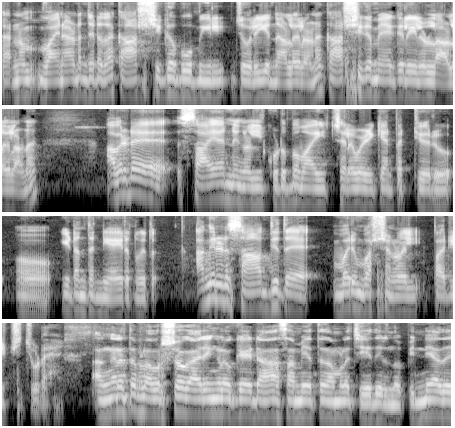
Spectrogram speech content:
കാരണം വയനാടൻ ജനത കാർഷിക ഭൂമിയിൽ ജോലി ചെയ്യുന്ന ആളുകളാണ്. കാർഷിക മേഖലയിലുള്ള ആളുകളാണ്. അവരുടെ സായാഹ്നങ്ങളിൽ കുടുംബമായി ചെലവഴിക്കാൻ പറ്റിയൊരു ഇടം തന്നെയായിരുന്നു ഇത്. അങ്ങനെ ഒരു സാധ്യത വരും വർഷങ്ങളിൽ പരീക്ഷിച്ചൂടെ? അങ്ങനത്തെ ഫ്ലവർ ഷോ കാര്യങ്ങളൊക്കെ ആയിട്ട് ആ സമയത്ത് നമ്മൾ ചെയ്തിരുന്നു. പിന്നെ അത്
